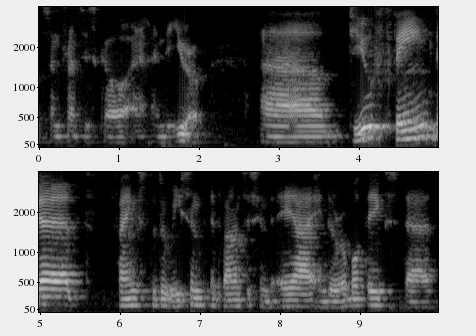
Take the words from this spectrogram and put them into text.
San Francisco and, the Europe, uh, do you think that thanks to the recent advances in the AI and the robotics, that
